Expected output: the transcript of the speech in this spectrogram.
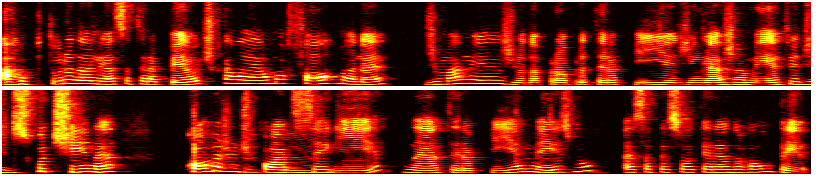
a ruptura da aliança terapêutica ela é uma forma né, de manejo da própria terapia, de engajamento e de discutir né, como a gente uhum. pode seguir né, a terapia mesmo essa pessoa querendo romper.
